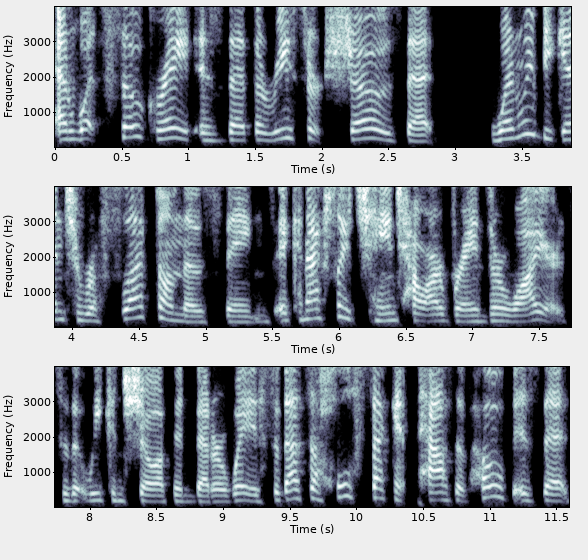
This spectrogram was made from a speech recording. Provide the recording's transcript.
And what's so great is that the research shows that when we begin to reflect on those things it can actually change how our brains are wired so that we can show up in better ways. So that's a whole second path of hope is that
